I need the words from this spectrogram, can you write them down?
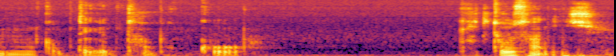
음, 껍데기도 다 먹고. 기토산이지.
